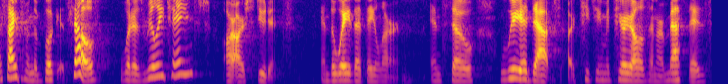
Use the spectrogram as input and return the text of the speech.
aside from the book itself, what has really changed are our students and the way that they learn. And so we adapt our teaching materials and our methods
